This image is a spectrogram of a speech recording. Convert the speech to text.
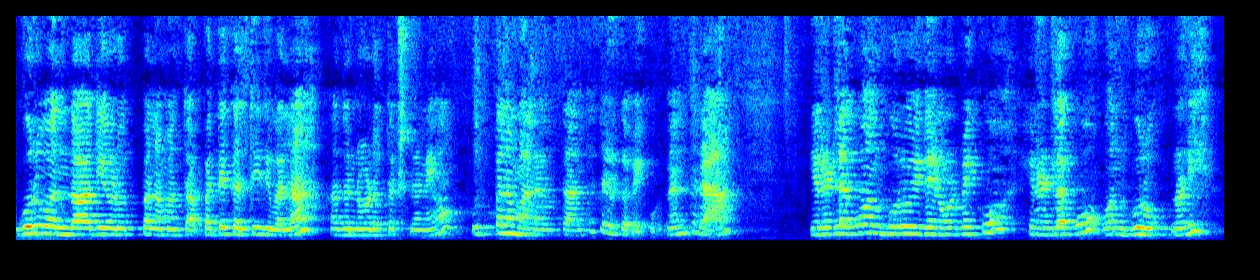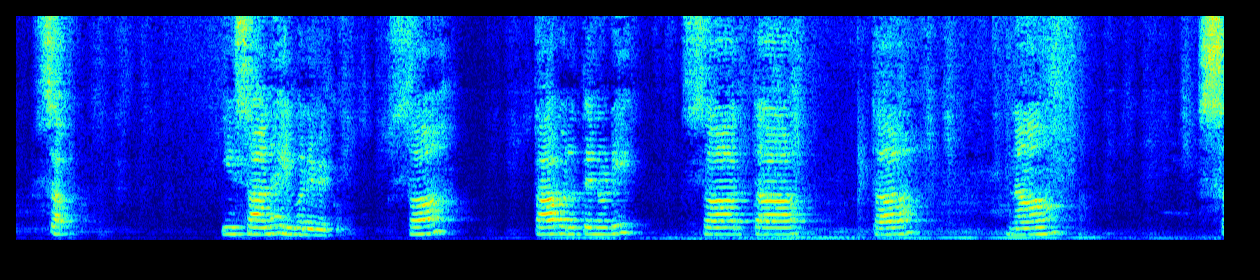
ಗುರು ಒಂದಾದಿಯೋಳು ಉತ್ಪಲಂ ಅಂತ ಪದ್ಯ ಕಲ್ತಿದೀವಲ್ಲ, ಅದನ್ನ ನೋಡಿದ ತಕ್ಷಣ ನೀವು ಉತ್ಪಲ ಮಾಲಾರುತ್ತ ಅಂತ ತಿಳ್ಕೋಬೇಕು. ನಂತರ ಎರಡು ಲಘು ಒಂದು ಗುರು ಇದೆ ನೋಡಬೇಕು. ಎರಡು ಲಘು ಒಂದು ಗುರು. ನೋಡಿ. ಸ. ಈ ಸಾನ ಇಲ್ಲಿ ಬರೀಬೇಕು. ಸ, ತಾ ಬರುತ್ತೆ ನೋಡಿ. ಸ, ತ ತ, ನ, ಸ,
